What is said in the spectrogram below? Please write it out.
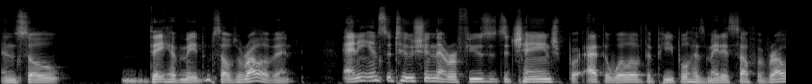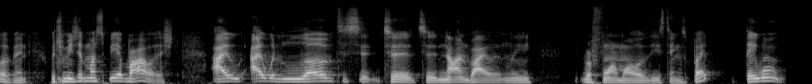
And so they have made themselves irrelevant. Any institution that refuses to change at the will of the people has made itself irrelevant, which means it must be abolished. I I would love to to to nonviolently reform all of these things, but they won't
